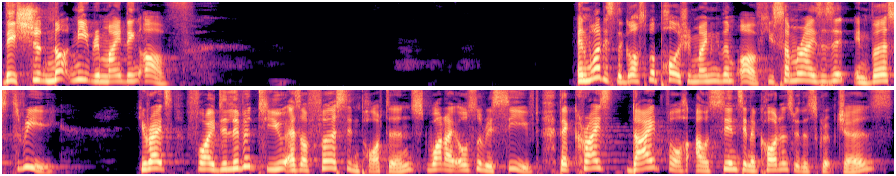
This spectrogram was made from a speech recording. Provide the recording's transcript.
they should not need reminding of. And what is the gospel Paul is reminding them of? He summarizes it in verse 3. He writes, For I delivered to you as of first importance what I also received that Christ died for our sins in accordance with the scriptures,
